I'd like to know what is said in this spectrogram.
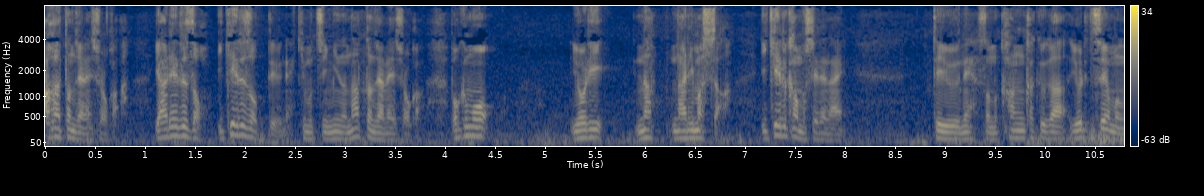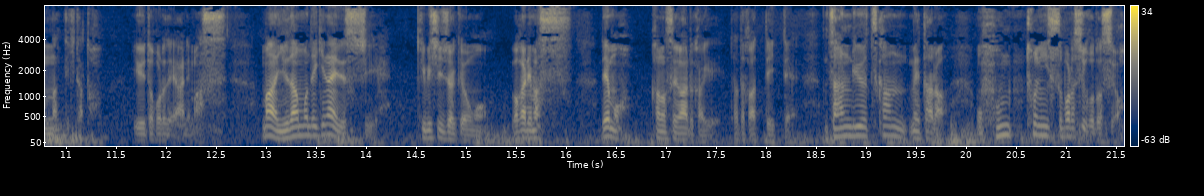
上がったんじゃないでしょうか。やれるぞ、いけるぞっていうね、気持ちにみんななったんじゃないでしょうか。僕も、よりな、なりました。いけるかもしれない。っていうね、その感覚がより強いものになってきたというところであります。まあ油断もできないですし、厳しい状況もわかります。でも、可能性がある限り戦っていって、残留つかめたら、もう本当に素晴らしいことですよ。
